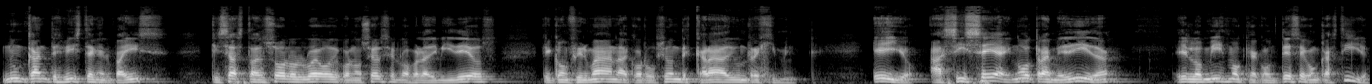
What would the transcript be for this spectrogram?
nunca antes vista en el país, quizás tan solo luego de conocerse los videos que confirmaban la corrupción descarada de un régimen. Ello, así sea en otra medida, es lo mismo que acontece con Castillo,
